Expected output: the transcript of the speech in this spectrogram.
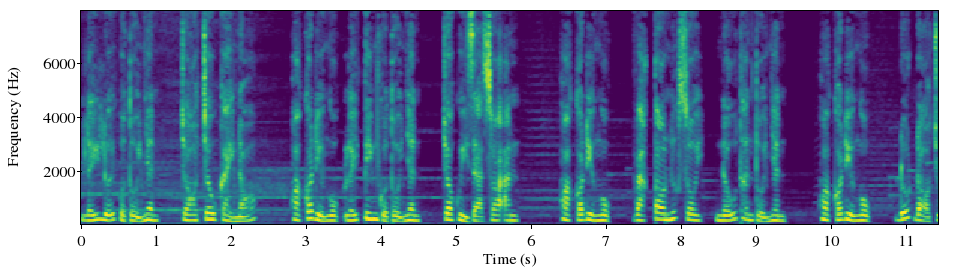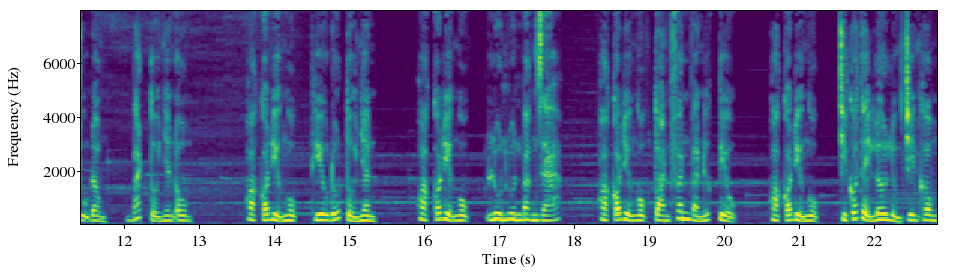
lấy lưới của tội nhân cho châu cày nó, hoặc có địa ngục lấy tim của tội nhân cho quỷ dạ xoa ăn, hoặc có địa ngục vạc to nước sôi nấu thân tội nhân, hoặc có địa ngục đốt đỏ trụ đồng bắt tội nhân ôm, hoặc có địa ngục thiêu đốt tội nhân, hoặc có địa ngục luôn luôn băng giá, hoặc có địa ngục toàn phân và nước tiểu, hoặc có địa ngục chỉ có thể lơ lửng trên không,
